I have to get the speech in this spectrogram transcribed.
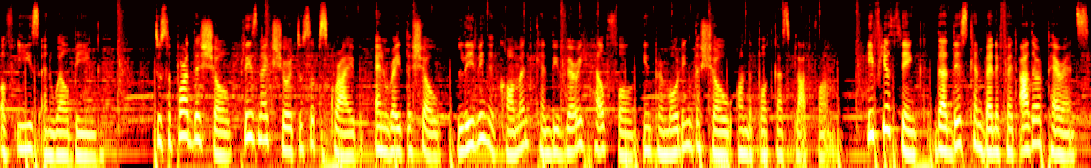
of ease and well being. To support the show, please make sure to subscribe and rate the show. Leaving a comment can be very helpful in promoting the show on the podcast platform. If you think that this can benefit other parents,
